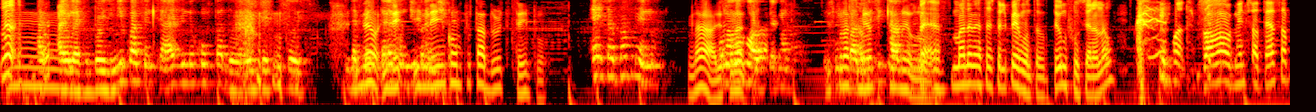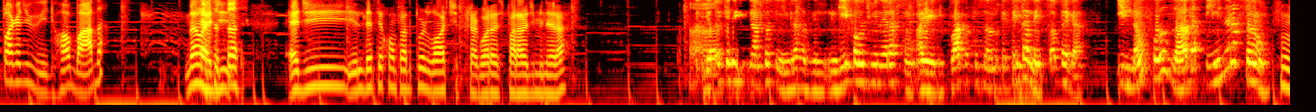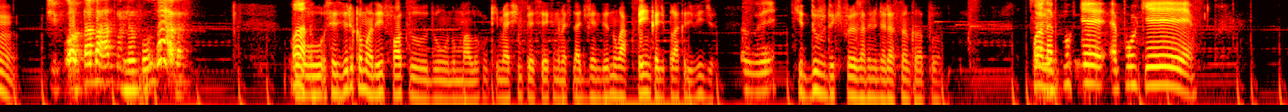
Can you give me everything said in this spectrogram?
Não, Aí, aí eu levo 2.400 reais e meu computador. Aí eu perco os dois. Não, e de e nem computador tu tem, pô. É, esse é o problema. Não, Vou na pegar um Isso pro nascimento camelô. Manda mensagem pra ele e pergunta: o teu não funciona não? Mano, provavelmente só tem essa placa de vídeo roubada. Não, é Essa de, tá- é de. Ele deve ter comprado por lote, porque agora eles pararam de minerar. E olha que ele, não, tipo assim, engraçado, ninguém falou de mineração. Aí ele, placa funcionando perfeitamente, só pegar. E não foi usada em mineração. Hum. Tipo, ó, tá barato, mas não foi usada. Mano, O- vocês viram que eu mandei foto do, do, do maluco que mexe em PC aqui na minha cidade vendendo uma penca de placa de vídeo? eu ver. Que dúvida que foi usada em mineração aquela porra. Mano, é porque. É porque.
